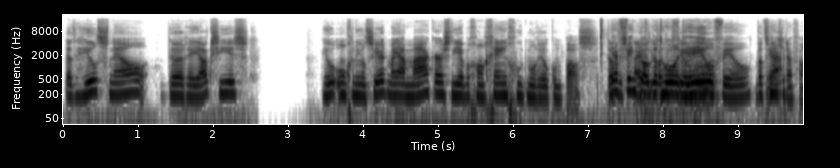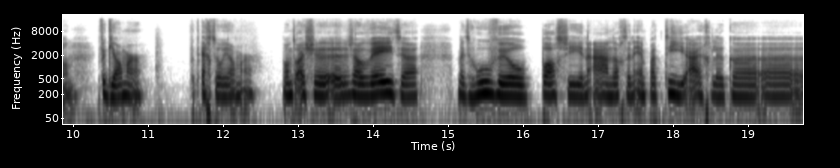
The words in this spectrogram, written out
dat heel snel de reactie is heel ongenuanceerd. Maar ja, makers die hebben gewoon geen goed moreel kompas. Dat ja, is vind ik ook. Dat hoor ik veel heel hoor. veel. Wat Ja, vind je daarvan? Vind ik jammer. Vind ik echt heel jammer. Want als je eh, zou weten met hoeveel passie en aandacht en empathie eigenlijk eh,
